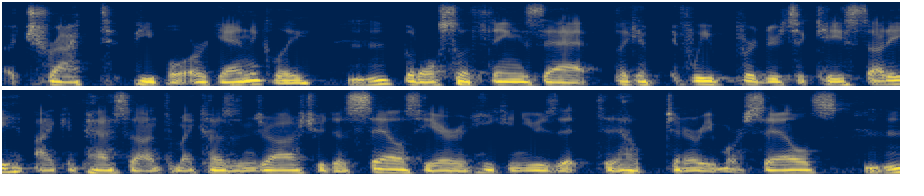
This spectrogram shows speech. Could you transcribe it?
attract people organically, mm-hmm. but also things that like if, if, we produce a case study, I can pass it on to my cousin Josh who does sales here, and he can use it to help generate more sales. Mm-hmm.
